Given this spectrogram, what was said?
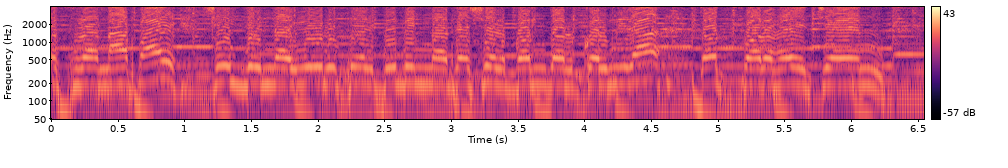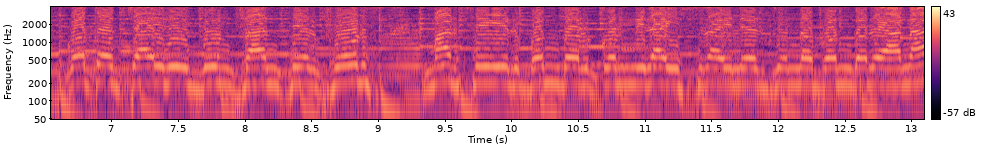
অস্ত্র না পায়, সেই জন্য ইউরোপের বিভিন্ন দেশের বন্দর কর্মীরা তৎপর হয়েছেন। গত চারই জুন ফ্রান্সের ফোর্স মার্সেইয়ের বন্দর কর্মীরা ইসরায়েলের জন্য বন্দরে আনা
